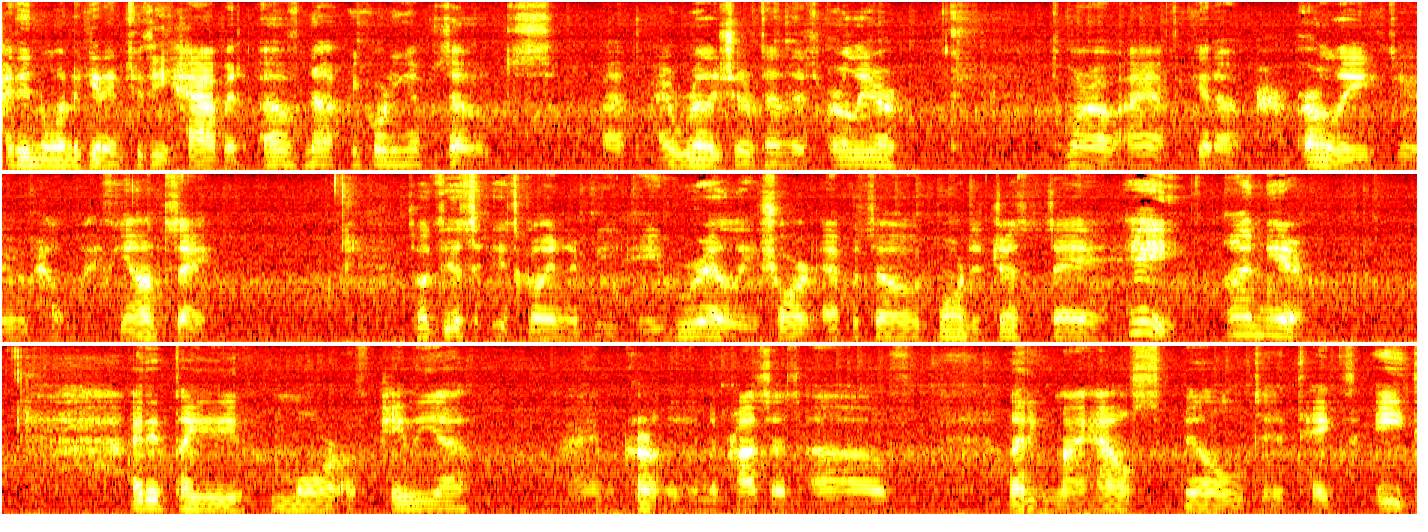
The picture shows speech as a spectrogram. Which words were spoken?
I didn't want to get into the habit of not recording episodes. But I really should have done this earlier. Tomorrow I have to get up early to help my fiance. So this is going to be a really short episode, more to just say, hey, I'm here. I did play more of Palia. I am currently in the process of letting my house build. It takes eight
